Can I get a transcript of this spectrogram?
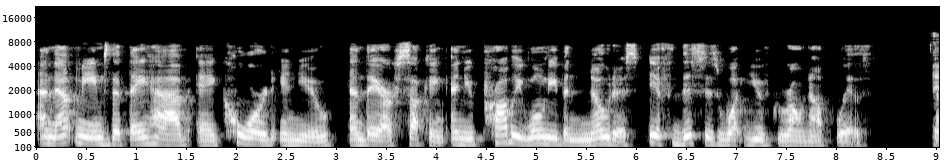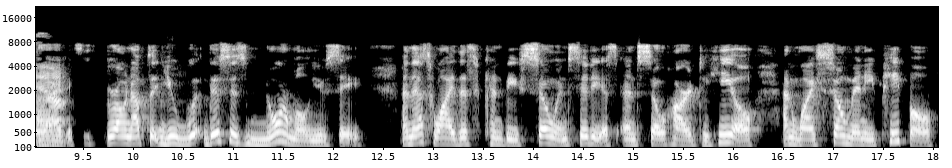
And that means that they have a cord in you and they are sucking and you probably won't even notice if this is what you've grown up with. Yeah. All right. If you've grown up that you, this is normal, you see. And that's why this can be so insidious and so hard to heal and why so many people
